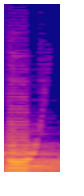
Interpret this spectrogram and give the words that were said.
you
